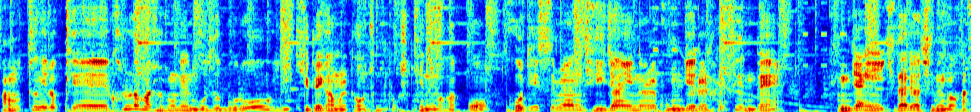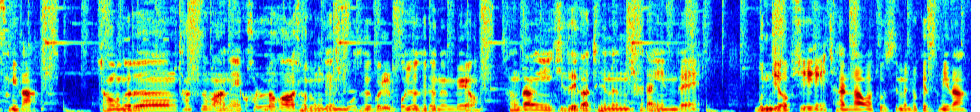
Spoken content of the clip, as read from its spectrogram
아무튼 이렇게 컬러가 적용된 모습으로 이 기대감을 더 증폭시키는 것 같고 곧 있으면 디자인을 공개를 할 텐데 굉장히 기다려지는 것 같습니다. 자 오늘은 타스만의 컬러가 적용된 모습을 보여드렸는데요. 상당히 기대가 되는 차량인데 문제없이 잘 나와줬으면 좋겠습니다.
